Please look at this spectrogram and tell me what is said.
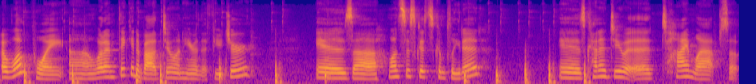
at one point, uh, what I'm thinking about doing here in the future is uh, once this gets completed, is kind of do a time lapse. Of,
